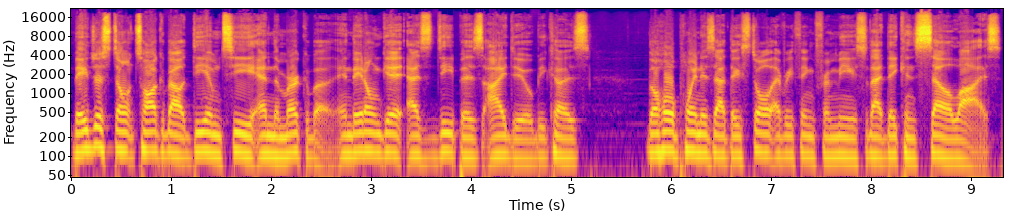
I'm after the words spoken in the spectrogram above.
They just don't talk about DMT and the Merkaba, and they don't get as deep as I do because the whole point is that they stole everything from me so that they can sell lies.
